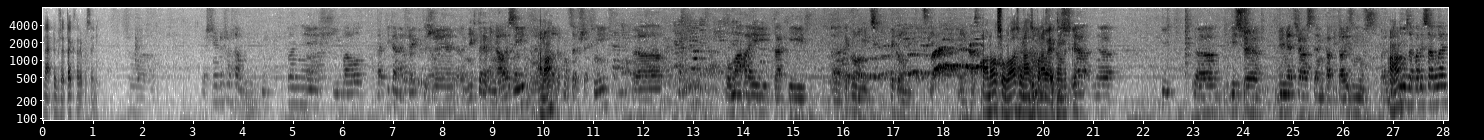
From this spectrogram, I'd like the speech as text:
Ne, dobře, tak tady poslední. Ještě mi tam úplně chýbalo taký ten efekt, že některé vynálezy, ano. dokonce všechny, uh, pomáhají taky uh, ekonomicky. ekonomicky ano, souhlas, vynálezy pomáhají ekonomicky. Já, uh, když by mě třeba ten kapitalismus za 50 let,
